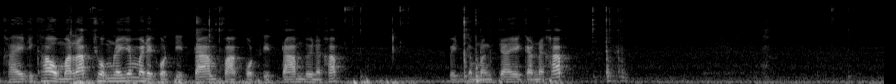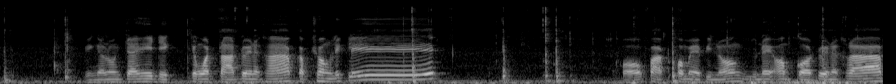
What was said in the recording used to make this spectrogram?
ใค รที่เข้ามารับชมแล้วยังไม่ได้กดติดตามฝากกดติดตามด้วยนะครับ เป็นกำลังใจกันนะครับ เป็นกำลังใจให้เด็กจังหวัดตราดด้วยนะครับ กับช่องเล็กๆ ขอฝากพ่อแม่พี่น้องอยู่ในอ้อมกอดด้วยนะครับ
